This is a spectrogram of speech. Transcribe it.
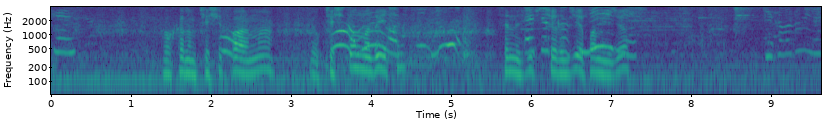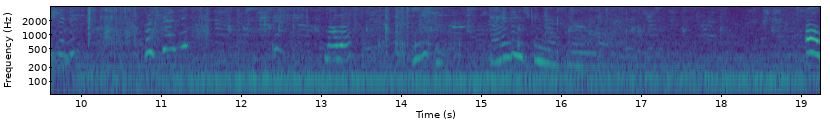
Şey, bakalım çeşit var mı? Yok çeşit olmadığı için seninle cips challenge yapamayacağız. Yakaladım yine seni. Hoş geldin. Ne haber? İyi misin? Ya neden hiç gülmüyorsun? Aa.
